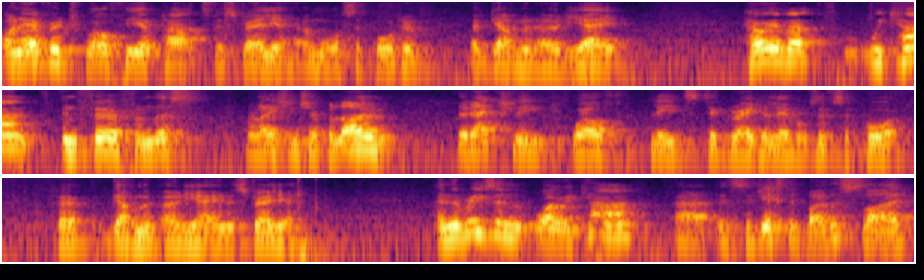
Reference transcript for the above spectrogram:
On average, wealthier parts of Australia are more supportive of government ODA. However, we can't infer from this relationship alone that actually wealth leads to greater levels of support for government ODA in Australia. And the reason why we can't uh, is suggested by this slide,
